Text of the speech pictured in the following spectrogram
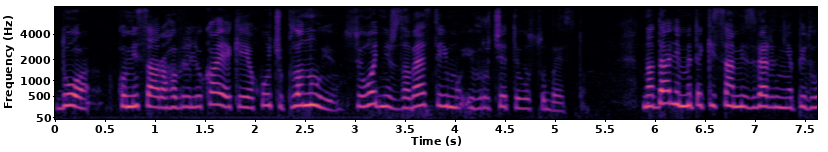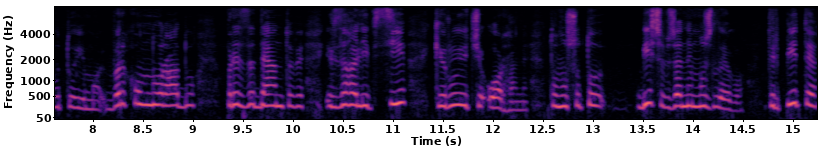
до комісара Гаврилюка, яке я хочу, планую сьогодні ж завести йому і вручити особисто. Надалі ми такі самі звернення підготуємо Верховну Раду, президентові і взагалі всі керуючі органи, тому що то більше вже неможливо терпіти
